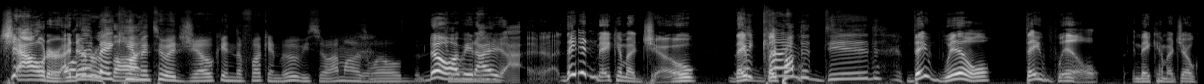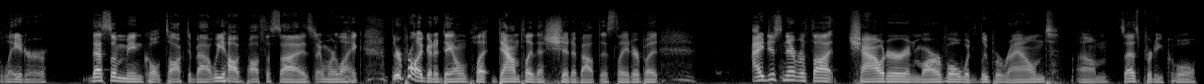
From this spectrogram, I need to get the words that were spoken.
chowder i never they make thought him into a joke in the fucking movie, so I might as well. No, I mean. I, I they didn't make him a joke. They They, they, probably did. they will they will make him a joke later. That's something me and Colt talked about. We hypothesized, and we're like, they're probably gonna downplay downplay that shit about this later. But I just never thought Chowder and Marvel would loop around. Um, so that's pretty cool.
